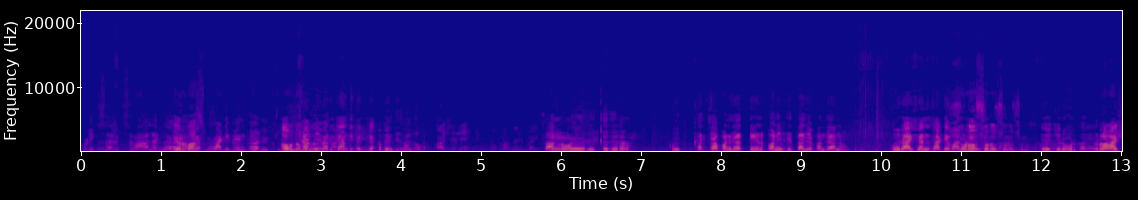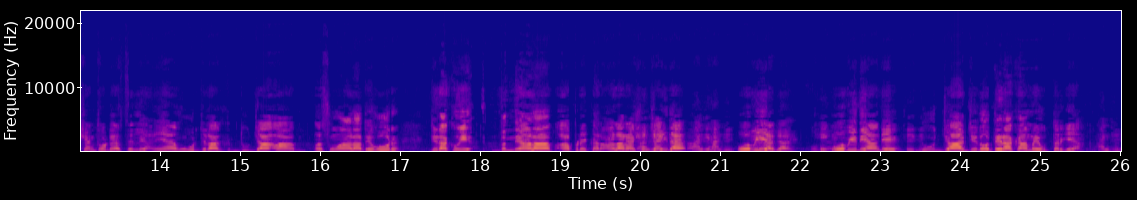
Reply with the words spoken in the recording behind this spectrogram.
ਵੜਿਕ ਸਾਹਿਬ ਇੱਕ ਸਵਾਲ ਹੈ। ਯਾਰ ਬਸ। ਸਾਡੀ ਬੇਨਤੀ ਆਓ ਨੰਬਰ ਸਾਡੀ ਵਾਰੀ ਜਾਂਦੀ ਖੜੀ ਇੱਕ ਬੇਨਤੀ ਸੁਣ ਲਓ। ਸਾਨੂੰ ਇਹ ਰੇਤੇ ਦੇ ਨਾ ਕੋਈ ਖਰਚਾ ਪਾਣੀ ਦਾ ਤੇਲ ਪਾਣੀ ਵੀ ਦਿੱਤਾ ਜੇ ਬੰਦਿਆਂ ਨੂੰ ਕੋਈ ਰਾਸ਼ਨ ਸਾਡੇ ਵਾਸਤੇ ਸੁਣੋ ਸੁਣੋ ਸੁਣੋ ਸੁਣੋ। ਇਹ ਜ਼ਰੂਰ ਕਰਿਓ। ਰਾਸ਼ਨ ਤੁਹਾਡੇ ਵਾਸਤੇ ਲਿਆਏ ਆ ਹੋਰ ਜਿਹੜਾ ਦੂਜਾ ਆ, ਪਸ਼ੂਆਂ ਵਾਲਾ ਤੇ ਹੋਰ ਜਿਹੜਾ ਕੋਈ ਬੰਦਿਆਂ ਵਾਲਾ ਆਪਣੇ ਘਰਾਂ ਵਾਲਾ ਰਾਸ਼ਨ ਚਾਹੀਦਾ ਹੈ, ਹਾਂਜੀ ਹਾਂਜੀ। ਉਹ ਵੀ ਆ ਜਾਏ। ਉਹ ਵੀ ਦੇਾਂਗੇ ਦੂਜਾ ਜਦੋਂ ਤੇਰਾ ਕੰਮ ਇਹ ਉਤਰ ਗਿਆ ਹਾਂਜੀ।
